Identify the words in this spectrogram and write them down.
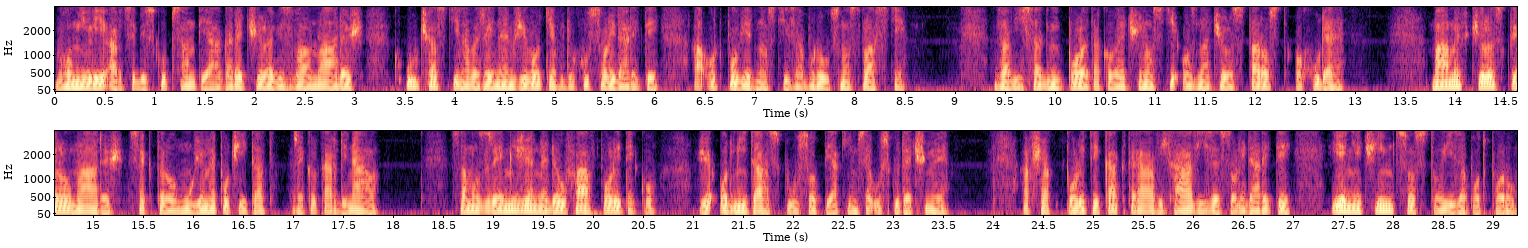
V homílii arcibiskup Santiago de Chile vyzval mládež k účasti na veřejném životě v duchu solidarity a odpovědnosti za budoucnost vlasti. Za výsadní pole takové činnosti označil starost o chudé. Máme v Chile skvělou mládež, se kterou můžeme počítat, řekl kardinál. Samozřejmě, že nedoufá v politiku, že odmítá způsob, jakým se uskutečňuje. Avšak politika, která vychází ze solidarity, je něčím, co stojí za podporu,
